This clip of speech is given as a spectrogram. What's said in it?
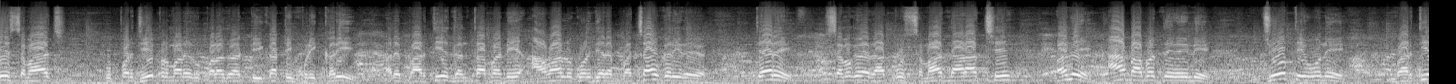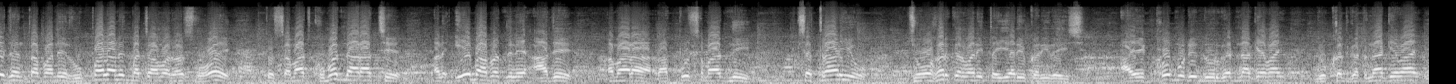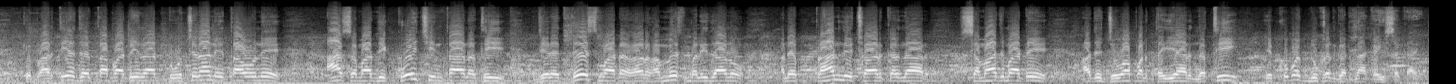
એ સમાજ ઉપર જે પ્રમાણે રૂપાલા દ્વારા ટીકા ટિપ્પણી કરી અને ભારતીય જનતા પાર્ટી આવા લોકોને જ્યારે બચાવ કરી રહ્યો, ત્યારે સમગ્ર રાજપૂત સમાજ નારાજ છે અને આ બાબતને લઈને જો તેઓને ભારતીય જનતા પાર્ટીને રૂપાલાને બચાવવામાં રસ હોય, તો સમાજ ખૂબ જ નારાજ છે. અને એ બાબતને આજે અમારા રાજપૂત સમાજની ક્ષત્રાણીઓ જોહર કરવાની તૈયારીઓ કરી રહી છે. આ એક ખૂબ મોટી દુર્ઘટના કહેવાય, દુઃખદ ઘટના કહેવાય કે ભારતીય જનતા પાર્ટીના ટોચના નેતાઓને આ સમાજની કોઈ ચિંતા નથી, જેને દેશ માટે હર હંમેશ બલિદાનો અને પ્રાણ ન્યોછાવર કરનાર સમાજ માટે આજે જોવા પણ તૈયાર નથી. એ ખૂબ જ દુઃખદ ઘટના કહી શકાય.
